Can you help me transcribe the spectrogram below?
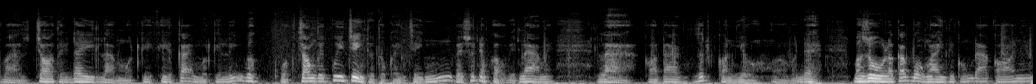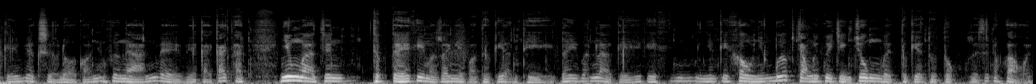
và cho thấy đây là một cái khía cạnh một cái lĩnh vực của trong cái quy trình thủ tục hành chính về xuất nhập khẩu Việt Nam ấy là còn đang rất còn nhiều uh, vấn đề. Mặc dù là các bộ ngành thì cũng đã có những cái việc sửa đổi có những phương án về về cải cách thật nhưng mà trên thực tế khi mà doanh nghiệp họ thực hiện thì đây vẫn là cái cái những cái khâu những bước trong cái quy trình chung về thực hiện thủ tục rồi xuất nhập khẩu ấy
